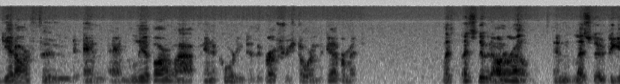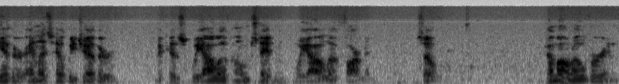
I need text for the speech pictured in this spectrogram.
get our food and, and live our life in according to the grocery store and the government. Let, let's do it on our own and let's do it together and let's help each other because we all love homesteading. We all love farming. So come on over and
